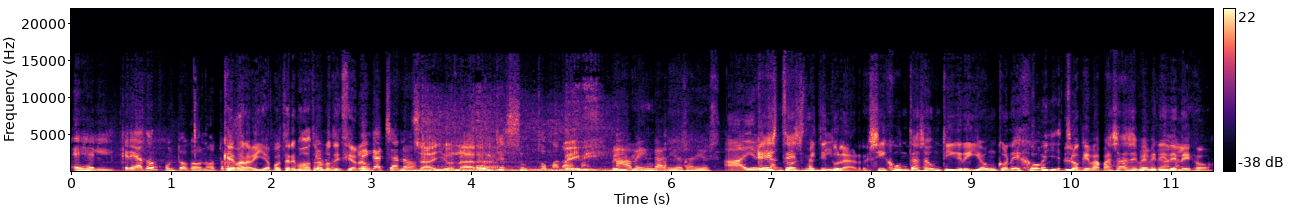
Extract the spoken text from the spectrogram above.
es el creador junto con otros. Qué maravilla. Pues tenemos otra noticia, ¿no? Venga, Chano. Uy, qué susto Ah, venga, adiós, adiós. Ay, el gran Este es mi titular. Si juntas a un tigre y a un conejo, lo que va a pasar se ve venir de lejos.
